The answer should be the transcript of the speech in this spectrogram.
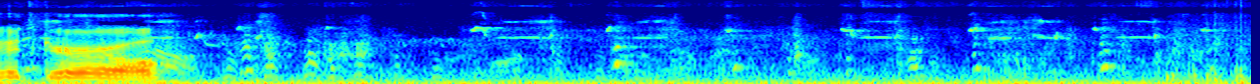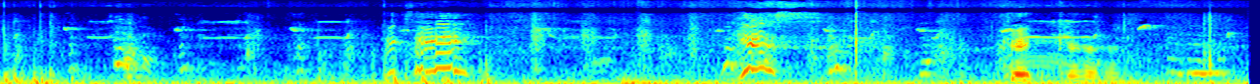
Good girl. Yes! Good girl.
